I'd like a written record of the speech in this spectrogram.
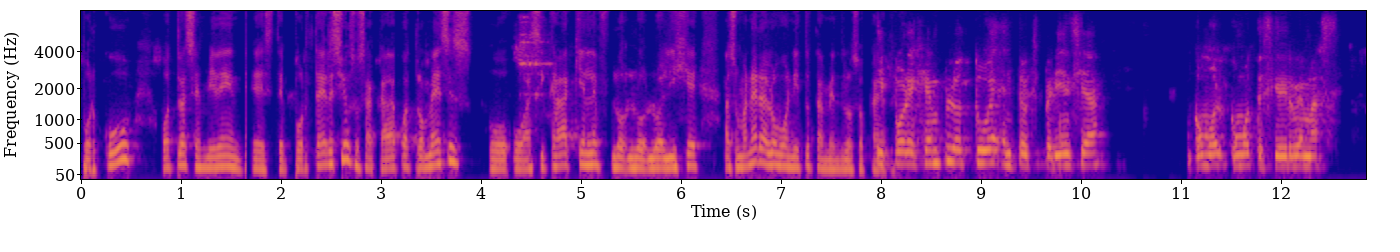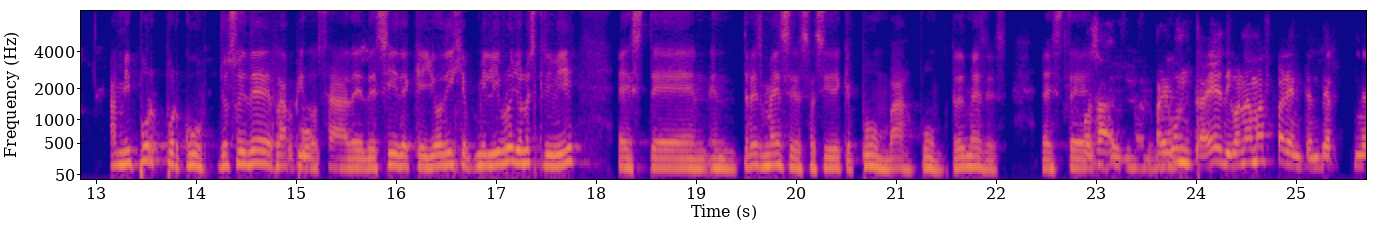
por Q, otras se miden este, por tercios, o sea, cada cuatro meses, o, así cada quien lo, lo, elige a su manera. Lo bonito también de los OKR. Y por ejemplo, tú en tu experiencia, ¿Cómo, cómo te sirve más? A mí por, por Q, yo soy de rápido, o sea, de, de, sí, de que yo dije, mi libro yo lo escribí este, en, tres meses, así de que pum, va, pum, tres meses. Este, o sea, pregunta, eh, digo nada más para entender, ¿me,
